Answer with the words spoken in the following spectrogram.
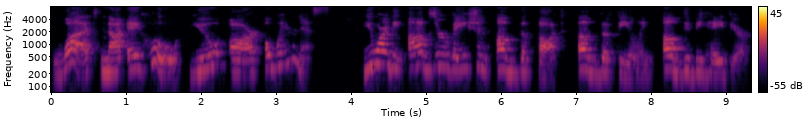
what, not a who. You are awareness. You are the observation of the thought, of the feeling, of the behavior.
